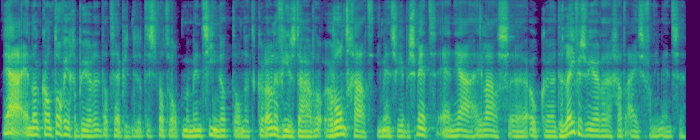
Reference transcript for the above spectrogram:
Ja, en dan kan toch weer gebeuren, dat, heb je, dat is wat we op het moment zien, dat dan het coronavirus daar ro- rondgaat, die mensen weer besmet. En ja, helaas eh, ook eh, de levens weer eh, gaat eisen van die mensen.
